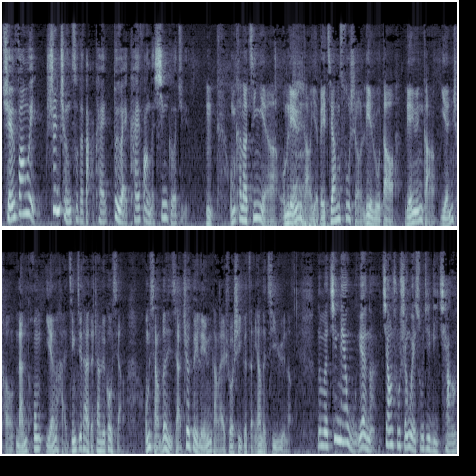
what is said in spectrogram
全方位、深层次的打开对外开放的新格局。嗯，我们看到今年啊，我们连云港也被江苏省列入到连云港盐城南通沿海经济带的战略构想。我们想问一下，这对连云港来说是一个怎样的机遇呢？那么今年五月呢，江苏省委书记李强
